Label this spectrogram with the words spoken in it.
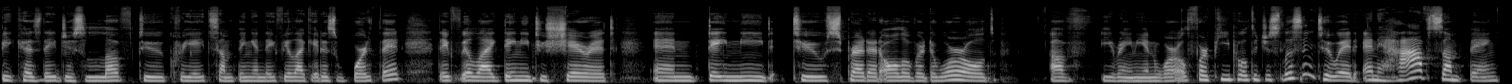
because they just love to create something and they feel like it is worth it. They feel like they need to share it and they need to spread it all over the world of Iranian world for people to just listen to it and have something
